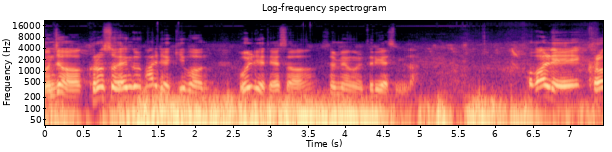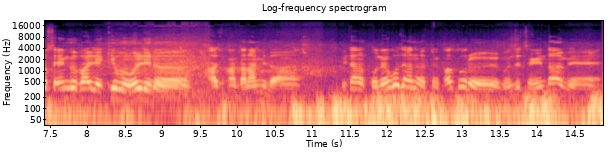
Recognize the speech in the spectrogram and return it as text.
먼저 크로스 앵글 발리의 기본 원리에 대해서 설명을 드리겠습니다. 호발리 크로스 앵글 발리의 기본 원리는 아주 간단합니다. 일단은 보내고자 하는 어떤 각도를 먼저 정한 다음에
